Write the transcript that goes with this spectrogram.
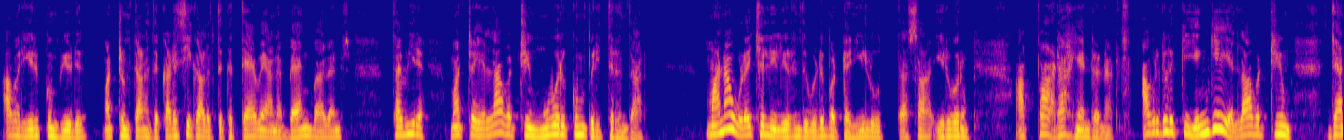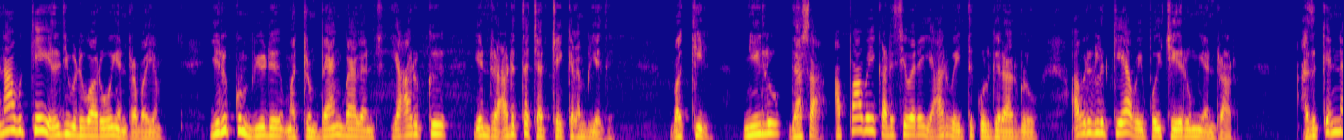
அவர் இருக்கும் வீடு மற்றும் தனது கடைசி காலத்துக்கு தேவையான பேங்க் பேலன்ஸ் தவிர மற்ற எல்லாவற்றையும் மூவருக்கும் பிரித்திருந்தார். மன உளைச்சலில் இருந்து விடுபட்ட நீலு தசா இருவரும் அப்பாடா என்றனர். அவர்களுக்கு எங்கே எல்லாவற்றையும் ஜனாவுக்கே எழுதி விடுவாரோ என்ற பயம். இருக்கும் வீடு மற்றும் பேங்க் பேலன்ஸ் யாருக்கு? என்று அடுத்த சர்ச்சை கிளம்பியது. வக்கீல் நீலு தசா அப்பாவை கடைசி வரை யார் வைத்துக் கொள்கிறார்களோ அவர்களுக்கே அவை போய் சேரும் என்றார். அதுக்கென்ன?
